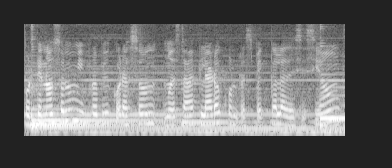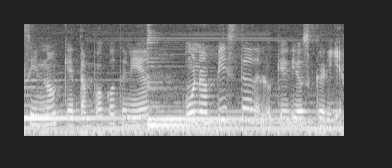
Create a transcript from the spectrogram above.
porque no solo mi propio corazón no estaba claro con respecto a la decisión, sino que tampoco tenía una pista de lo que Dios quería.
